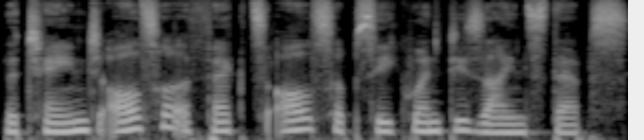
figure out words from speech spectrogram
The change also affects all subsequent design steps.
